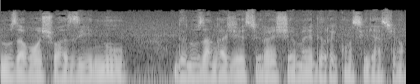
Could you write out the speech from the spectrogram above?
nous avons choisi, nous, de nous engager sur un chemin de réconciliation.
